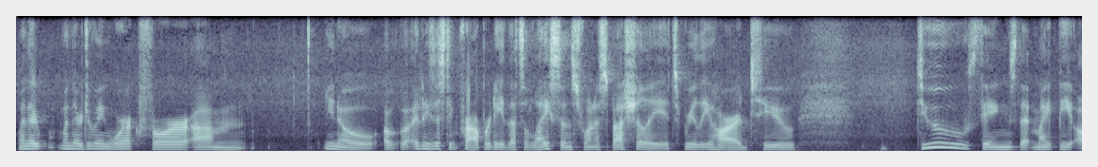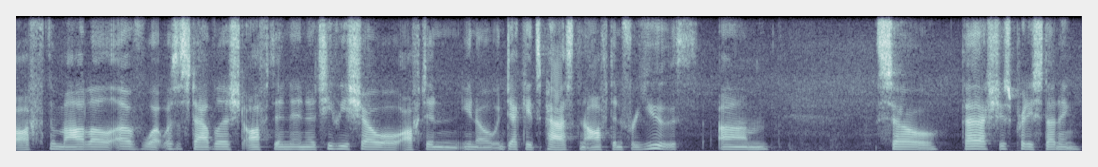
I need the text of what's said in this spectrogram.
when they're when they're doing work for, um, you know, a, an existing property that's a licensed one, especially, it's really hard to do things that might be off the model of what was established often in a TV show, often, you know, in decades past, and often for youth. Um, so that actually is pretty stunning.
